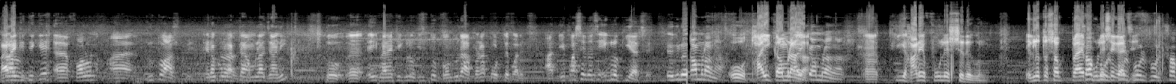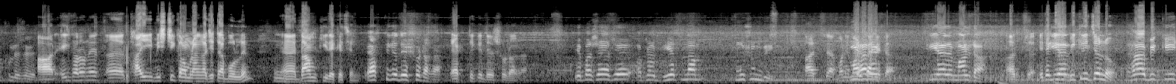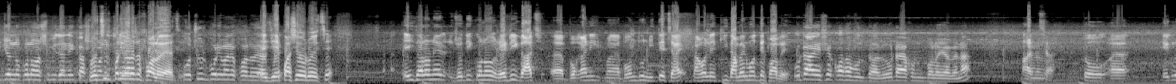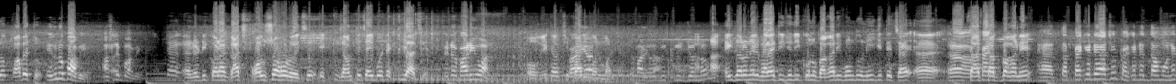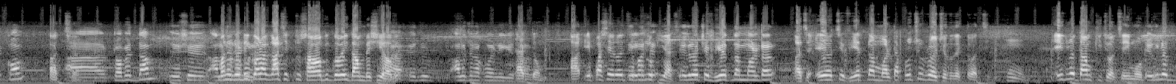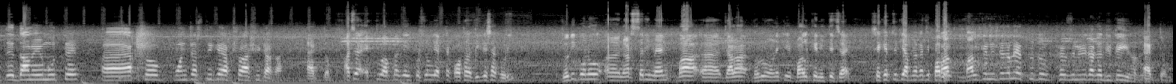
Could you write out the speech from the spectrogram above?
ভ্যারাইটি থেকে ফলন দ্রুত আসবে। এরকম একটা আমরা জানি। তো এই ভ্যারাইটিগুলো কিন্তু বন্ধুরা আপনারা করতে পারেন। আর এ পাশে রয়েছে এগুলো কি আছে? এগুলো কামরাঙা। ও থাই কামরাঙা। কামরাঙা। কি হারে ফুল এসছে দেখুন। এগুলো তো সব প্রায় ফুল এসে গেছে। ফুল ফুল সব ফুল এসে গেছে। আর এই ধরনের থাই মিষ্টি কামরাঙা যেটা বললেন দাম কি রেখেছেন? এক থেকে দেড়শো টাকা। এক থেকে দেড়শো টাকা। এ পাশে আছে আপনার ভিয়েতনাম মুসুম্বি। আচ্ছা মানে মালটা এটা কি মালটা? আচ্ছা এটা কি বিক্রির জন্য? হ্যাঁ বিক্রির জন্য কোনো অসুবিধা নেই প্রচুর পরিমাণে। ফল হয়ে আছে। প্রচুর পরিমাণে ফল হয়ে আছে এই যে পাশেও রয়েছে। এই ধরনের যদি কোনো রেডি গাছ বগানি বন্ধু নিতে চায় তাহলে কি দামের মধ্যে পাবে? ওটা এসে কথা বলতে হবে ওটা এখন বলা যাবে না। আচ্ছা তো এগুলো পাবে তো? এগুলো পাবে আসলে পাবে। রেডি করা গাছ ফল সহ রয়েছে একটু জানতে চাইব এটা কি আছে? এটা বাড়ি ওয়ান। ও এটা হচ্ছে বাড়ি মালটা মালটা বিক্রির জন্য। এই ধরনের ভ্যারাইটি যদি কোনো বাগানি বন্ধু নিয়ে যেতে চায় হ্যাঁ, প্যাক- সাত বাগানে? হ্যাঁ তার প্যাকেটে আছে প্যাকেটের দাম অনেক কম। আচ্ছা। আর টবের দাম এসে মানে রেডি করা গাছ একটু স্বাভাবিকভাবেই দাম বেশি হবে। হ্যাঁ, যে আলোচনা করে নিয়ে যেতে একদম। আর এ পাশে রয়েছে এগুলো কি আছে? এগুলো হচ্ছে ভিয়েতনাম মালটার আচ্ছা এই হচ্ছে ভিয়েতনাম মালটা প্রচুর রয়েছে তো দেখতে পাচ্ছি। হুম। এইগুলোর দাম কি চলছে এই মুহূর্তে? এগুলোর দাম এই মুহূর্তে একশো পঞ্চাশ থেকে একশো আশি টাকা। একদম। আচ্ছা একটু আপনাকে এই প্রসঙ্গে একটা কথা জিজ্ঞাসা করি। যদি কোনো নার্সারি ম্যান বা যারা ধরুন অনেকে বাল্কে নিতে চায় সেক্ষেত্রে কি আপনার কাছে বাল্কে নিতে গেলে একটু তো ফেসিলিটি তাকে দিতেই হবে। একদম।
